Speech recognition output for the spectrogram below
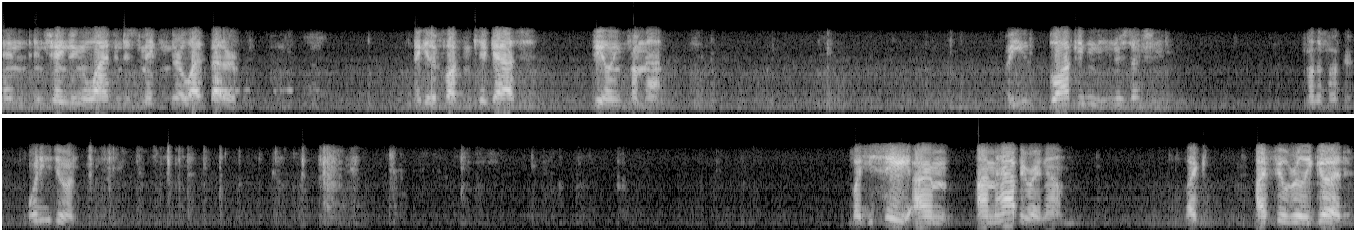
and and changing their life and just making their life better. I get a fucking kick ass feeling from that. Are you blocking the intersection? Motherfucker. What are you doing? But you see, I'm I'm happy right now. Like I feel really good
